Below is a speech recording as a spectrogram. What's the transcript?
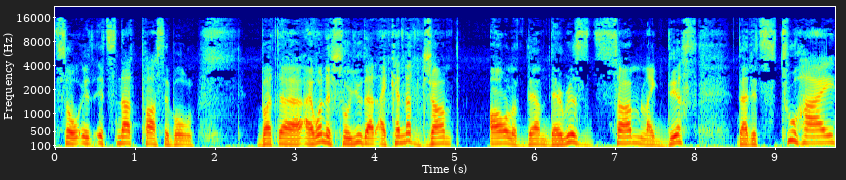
So it, it's not possible. But uh, I want to show you that I cannot jump all of them. There is some like this that it's too high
